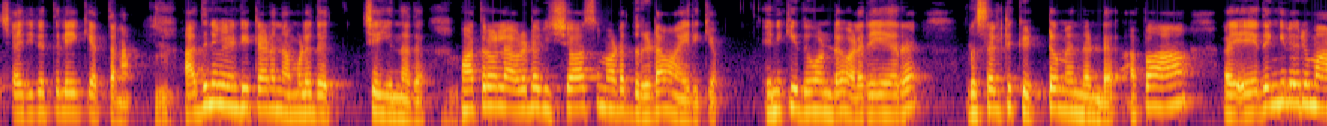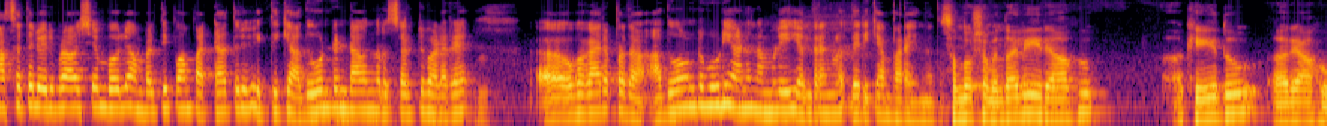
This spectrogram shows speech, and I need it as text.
ശരീരത്തിലേക്ക് എത്തണം. അതിനു വേണ്ടിയിട്ടാണ് നമ്മളിത് ചെയ്യുന്നത്. മാത്രമല്ല അവരുടെ വിശ്വാസം അവിടെ ദൃഢമായിരിക്കും. എനിക്കിതുകൊണ്ട് വളരെയേറെ റിസൾട്ട് കിട്ടുമെന്നുണ്ട്. അപ്പോൾ ആ ഏതെങ്കിലും ഒരു മാസത്തിൽ ഒരു പ്രാവശ്യം പോലും അമ്പലത്തിൽ പോകാൻ പറ്റാത്തൊരു വ്യക്തിക്ക് അതുകൊണ്ടുണ്ടാകുന്ന റിസൾട്ട് വളരെ ഉപകാരപ്രദമാണ് അതുകൊണ്ട് കൂടിയാണ് നമ്മൾ ഈ യന്ത്രങ്ങൾ ധരിക്കാൻ പറയുന്നത്. സന്തോഷം. എന്തായാലും ഈ രാഹു കേതു രാഹു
